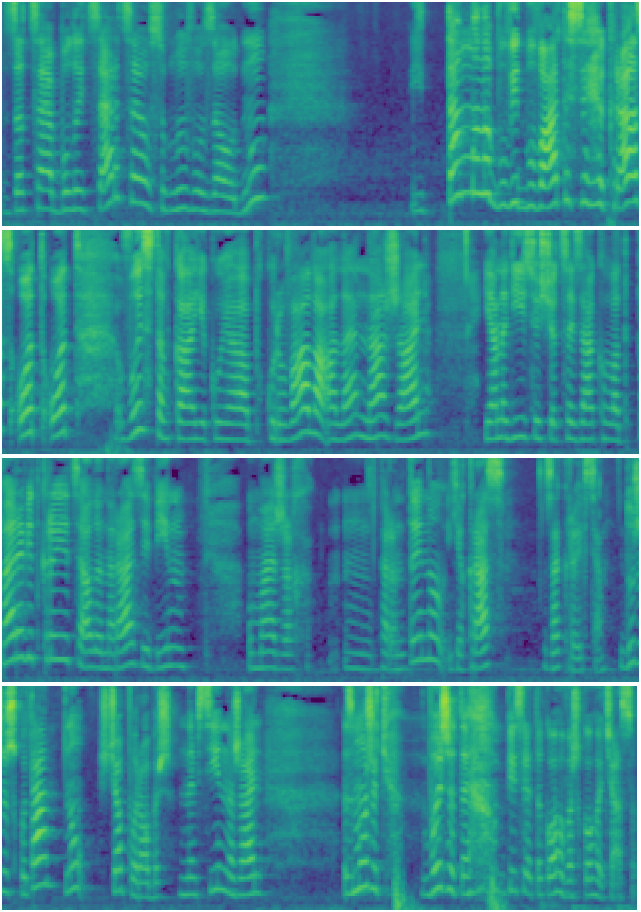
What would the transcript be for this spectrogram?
за це болить серце, особливо за одну. І Там мала б відбуватися якраз от-от виставка, яку я б курувала, але, на жаль. Я надіюся, що цей заклад перевідкриється, але наразі він у межах карантину якраз закрився. Дуже шкода, ну що поробиш? Не всі, на жаль, зможуть вижити після такого важкого часу.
